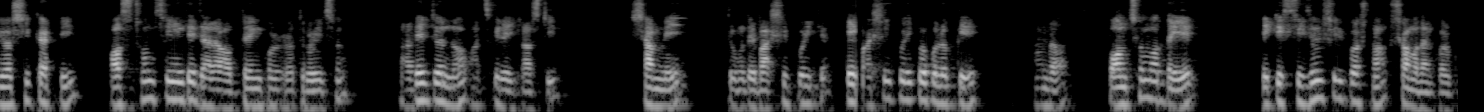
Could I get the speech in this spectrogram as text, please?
প্রিয় শিক্ষার্থী, অষ্টম শ্রেণীতে যারা অধ্যয়ন করত রয়েছে, তাদের জন্য আজকের এই ক্লাসটি। সামনে তোমাদের বার্ষিক পরীক্ষা। এই বার্ষিক পরীক্ষা উপলক্ষে আমরা পঞ্চম অধ্যায়ের একটি সৃজনশীল প্রশ্ন সমাধান করব।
